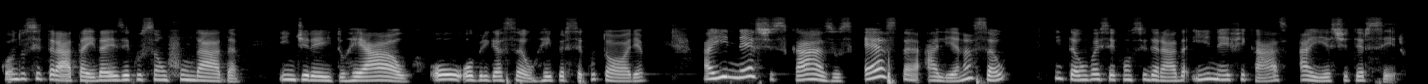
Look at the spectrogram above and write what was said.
quando se trata aí da execução fundada em direito real ou obrigação repersecutória, aí nestes casos, esta alienação então vai ser considerada ineficaz a este terceiro.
